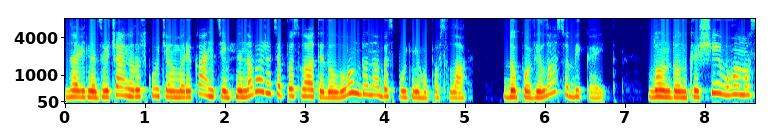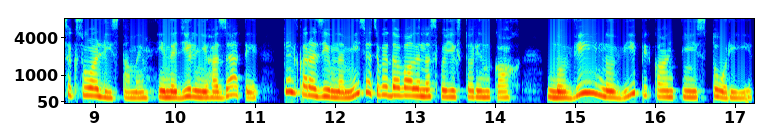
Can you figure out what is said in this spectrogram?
Навіть надзвичайно розкуті американці не наважаться послати до Лондона безпутнього посла, доповіла собі Кейт. Лондон кишів гомосексуалістами, і недільні газети кілька разів на місяць видавали на своїх сторінках нові й нові пікантні історії.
